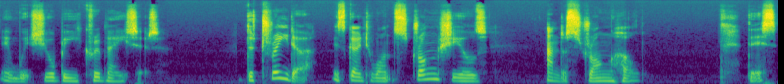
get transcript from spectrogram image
in which you'll be cremated. The trader is going to want strong shields and a strong hull. This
